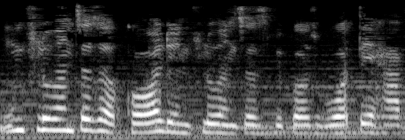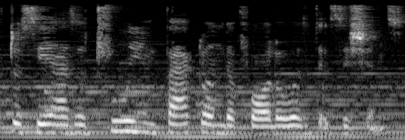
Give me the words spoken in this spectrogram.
Influencers are called influencers because what they have to say has a true impact on the followers' decisions.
